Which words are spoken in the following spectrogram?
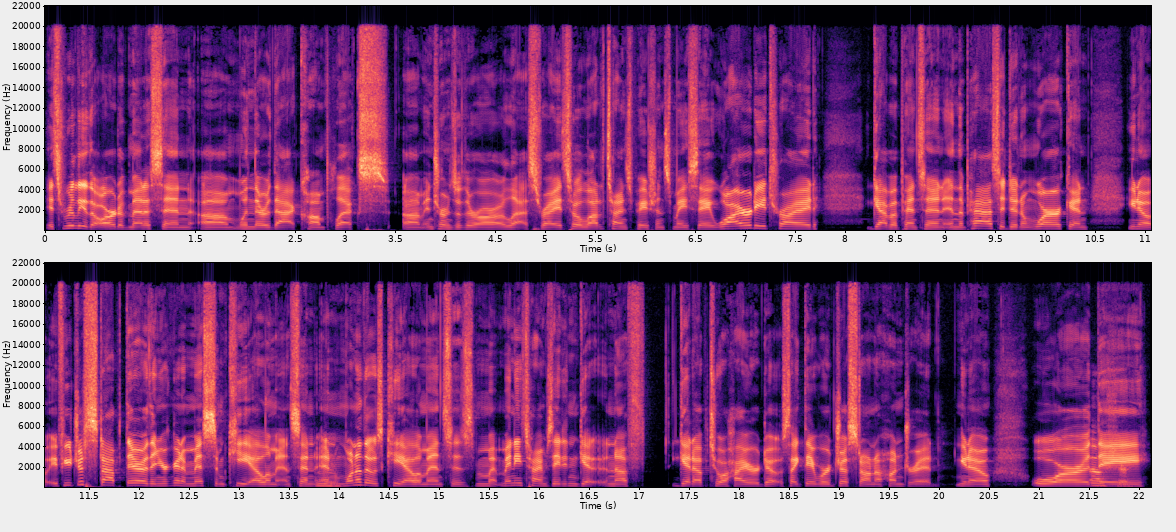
it's really the art of medicine um, when they're that complex um, in terms of their RLS, right? So a lot of times patients may say, well, I already tried gabapentin in the past it didn't work and you know if you just stop there then you're going to miss some key elements and and one of those key elements is m- many times they didn't get enough get up to a higher dose. Like they were just on 100, you know, or Oh, they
